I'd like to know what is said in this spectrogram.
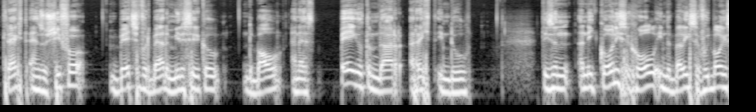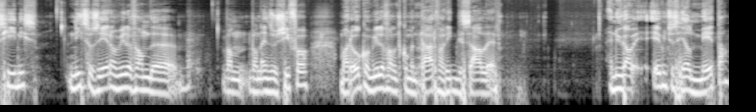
krijgt Enzo Schifo een beetje voorbij de middencirkel de bal en hij pegelt hem daar recht in doel. Het is een, een iconische goal in de Belgische voetbalgeschiedenis. Niet zozeer omwille van, de, van, van Enzo Schifo, maar ook omwille van het commentaar van Rick de Saler. En nu gaan we eventjes heel meta.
